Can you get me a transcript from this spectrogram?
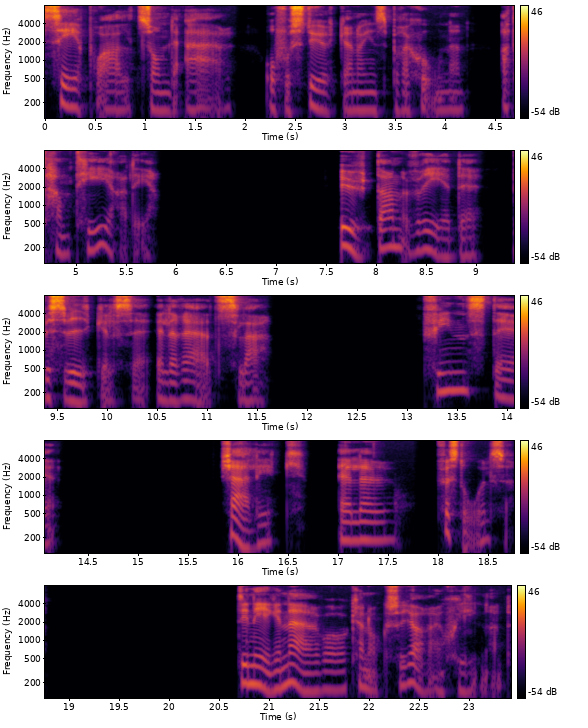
se på allt som det är och få styrkan och inspirationen att hantera det. Utan vrede, besvikelse eller rädsla finns det kärlek eller förståelse. Din egen närvaro kan också göra en skillnad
